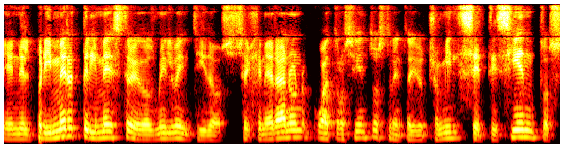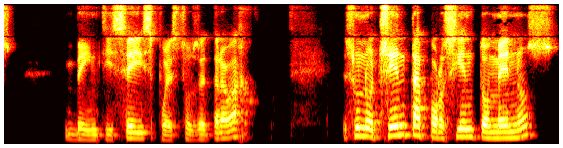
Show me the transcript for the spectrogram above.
en el primer trimestre de 2022, se generaron 438.726 puestos de trabajo. Es un 80% menos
